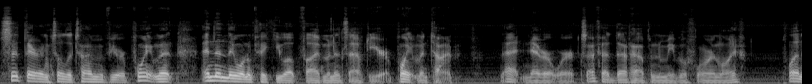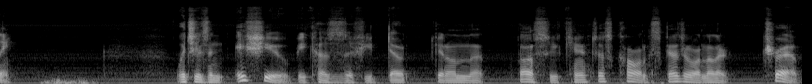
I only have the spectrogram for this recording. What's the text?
sit there until the time of your appointment, and then they want to pick you up five minutes after your appointment time. That never works. I've had that happen to me before in life. Plenty. Which is an issue because if you don't get on that bus, you can't just call and schedule another trip.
